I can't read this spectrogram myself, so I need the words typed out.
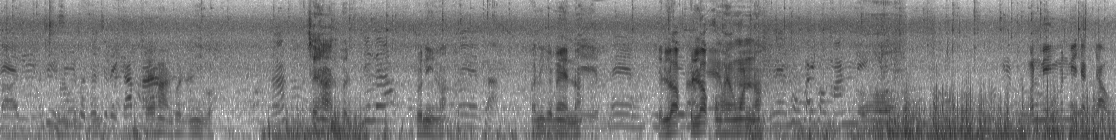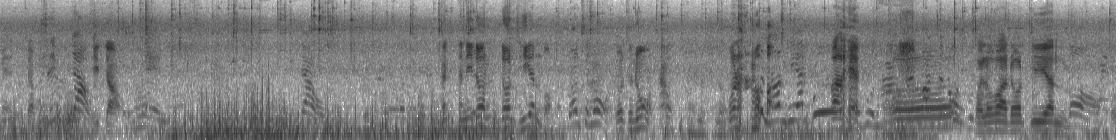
แม่ นวันที่สี่ผมเพิ่นจะได้กลับมาใช้ห่านเพิ่นอันนี้บ่นะใช้ห่านเพิ่นนี่แล้วตัวนี้เนาะแม่นค่ะอันนี้ก็แม่นเนาะเกมแม่นเป็นล็อกเป็นล็อกของใครของมันเนาะแม่นของไปของมันอ๋นี่อมันมีมันมีจากเจ้าแม่จักสิบเจ้าที่เจ้าแม่นเจ้าอันอันนี้โดนโดนเทียนบ่ดอนชะโนดโดนสนุกเอ้าบ่นะพูบ่ดดอนเทียนพูดอะไรพูดหาเทียนดอนชะโนดพูดปล่อยแล้วว่าโดนเทียนบ่โอ้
